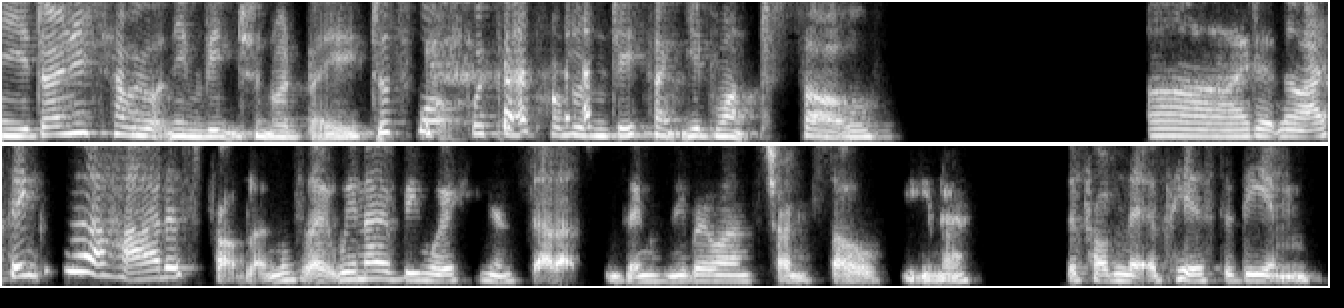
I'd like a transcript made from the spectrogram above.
And you don't need to tell me what the invention would be. Just what wicked problem do you think you'd want to solve? Uh, I don't know. I think the hardest problems, like when I've been working in startups and things, and everyone's trying to solve, you know, the problem that appears to them.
